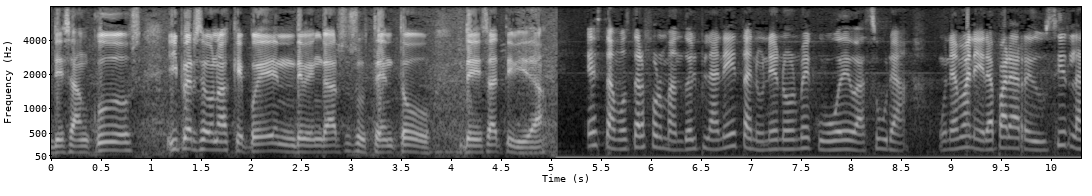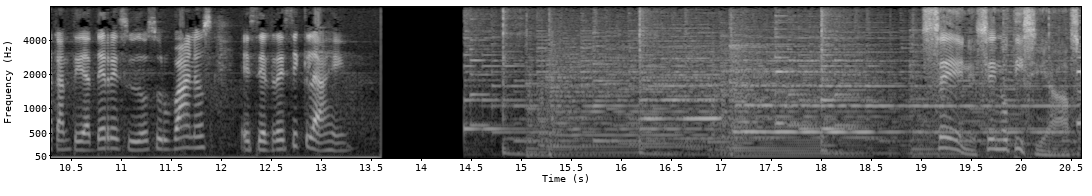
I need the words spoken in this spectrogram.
de zancudos y personas que pueden devengar su sustento de esa actividad. Estamos transformando el planeta en un enorme cubo de basura. Una manera para reducir la cantidad de residuos urbanos es el reciclaje. CNC Noticias.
